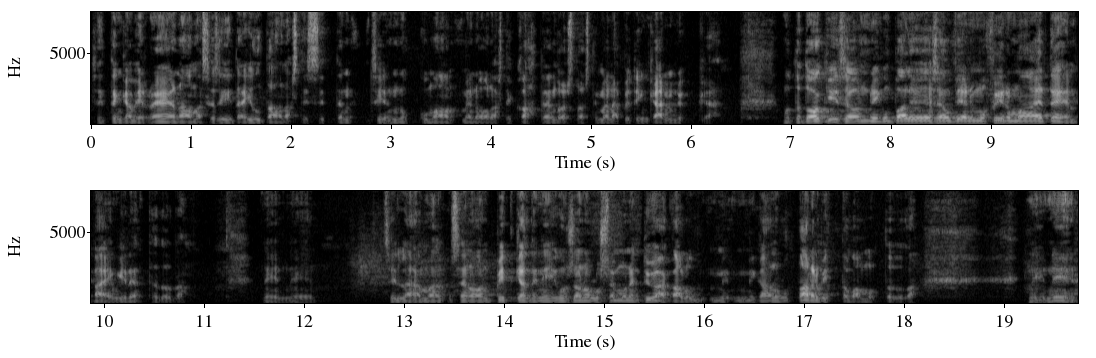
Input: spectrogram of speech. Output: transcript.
sitten kävin reenaamassa ja siitä iltaan asti sitten siihen nukkumaan menoon asti 12 asti mä näpytin kännykkää. Mutta toki se on niin kuin paljon ja se on vienyt mun firmaa eteenpäinkin, että tota, niin, niin. Sillähän mä, sen on pitkälti niin kuin se on ollut semmoinen työkalu, mikä on ollut tarvittava, mutta tota, niin, niin.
